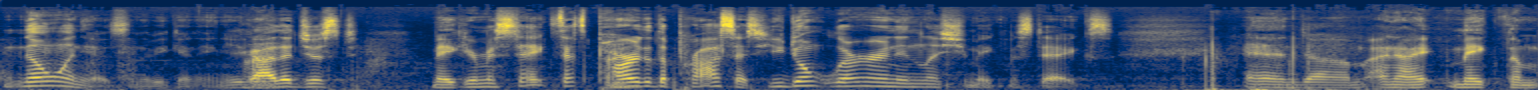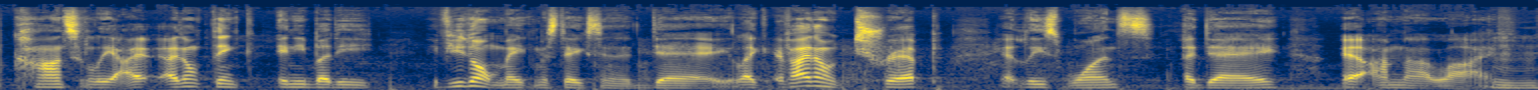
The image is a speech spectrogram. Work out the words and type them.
No one is in the beginning. You Right. got to just make your mistakes. That's part of the process. You don't learn unless you make mistakes, and um, and I make them constantly. I, I don't think anybody. If you don't make mistakes in a day, like if I don't trip at least once a day, eh, I'm not alive. Mhm.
